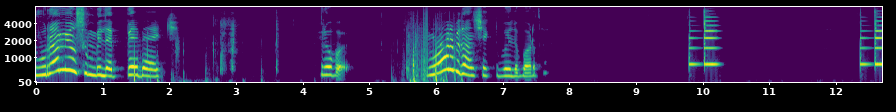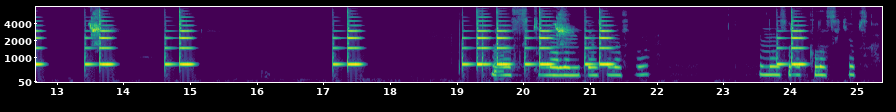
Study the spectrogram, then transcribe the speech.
vuramıyorsun bile bebek. Hero ba- Niye harbiden çekti böyle? Böyle skinlerden bir tanesi mesela. Ondan sonra klasik yapsam.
